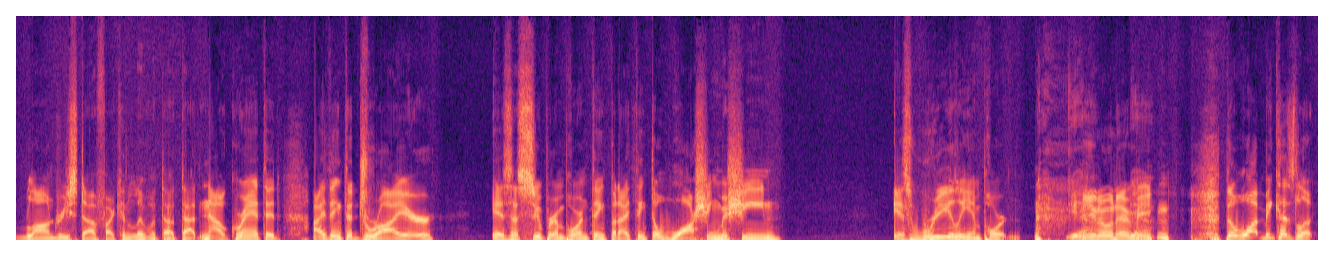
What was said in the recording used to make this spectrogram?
laundry stuff. I can live without that. Now, granted, I think the dryer is a super important thing, but I think the washing machine is really important. Yeah. you know what I Yeah. mean? The what? Because look,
